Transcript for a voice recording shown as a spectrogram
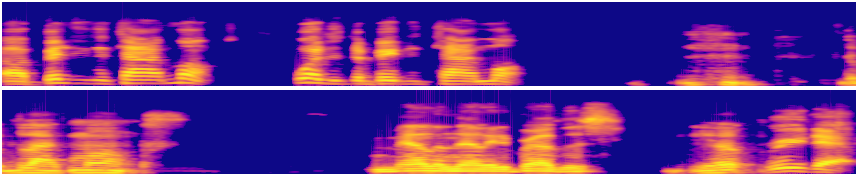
uh, Benedictine monks. What is the Benedictine monk? the Black monks. Melanelli brothers. Yep. Read that.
